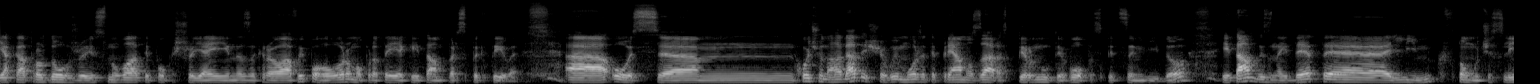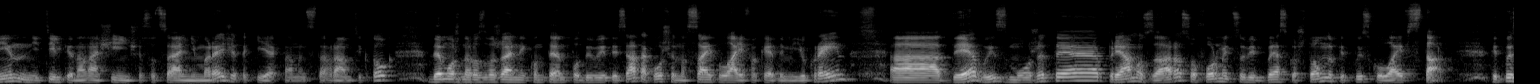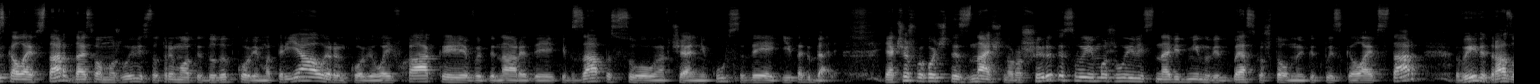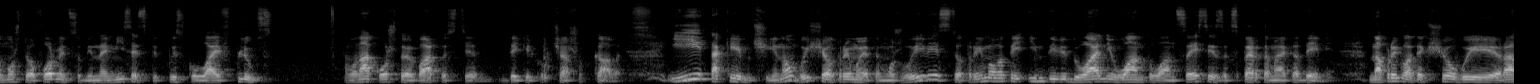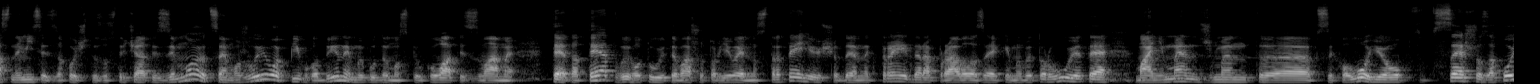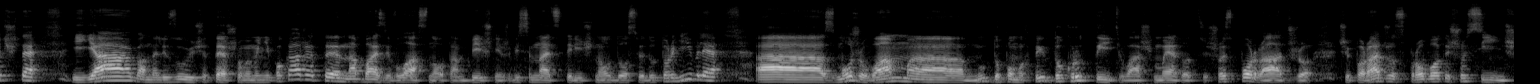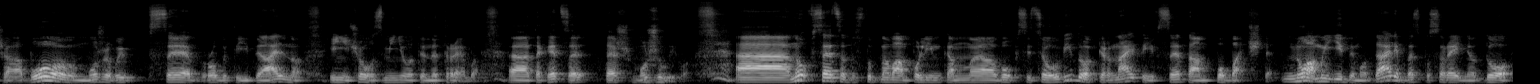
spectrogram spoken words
яка продовжує існувати, поки що я її не закривав. І поговоримо про те, які там перспективи. А, ось ем, хочу нагадати, що ви можете прямо зараз пірнути в опис під цим відео, і там ви знайдете лінк, в тому числі не тільки на наші інші соціальні мережі, такі як там Instagram, TikTok, де можна розважальний контент подивитися, а також і на сайт Life Academy Ukraine, де ви зможете прямо зараз оформити собі безкоштовну підписку Life Start. Підписка Life Start дасть вам можливість отримувати додаткові матеріали, ринкові лайфхаки, вебінари, деякі в запису, навчальні курси, деякі і так далі. Якщо ж ви хочете значно розширити свої можливості, на відміну від безкоштовної підписки Life Start, ви відразу можете оформити собі на місяць підписку Life Plus. Вона коштує вартості декількох чашок кави. І таким чином ви ще отримаєте можливість отримувати індивідуальні one-to-one сесії з експертами академії. Наприклад, якщо ви раз на місяць захочете зустрічатись зі мною, це можливо. Півгодини ми будемо спілкуватись з вами тет-а-тет. Ви готуєте вашу торгівельну стратегію, щоденник трейдера, правила, за якими ви торгуєте, мані менеджмент, психологію, все, що захочете. І я, аналізуючи те, що ви мені покажете, на базі власного там більш ніж 18-річного досвіду торгівлі, зможу вам ну, допомогти докрутити ваш метод, чи щось пораджу, чи пораджу спробувати щось інше, або може ви все робите ідеально і нічого змінювати не треба. Таке це теж можливо. Ну, все це доступно вам по лінкам е, в описі цього відео. Пірнайте і все там побачите. Ну а ми їдемо далі безпосередньо до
